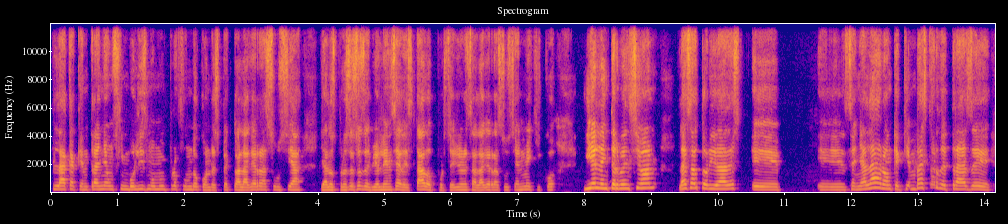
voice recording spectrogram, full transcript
placa que entraña un simbolismo muy profundo con respecto a la guerra sucia y a los procesos de violencia de Estado posteriores a la guerra sucia en México. Y en la intervención, las autoridades eh, eh, señalaron que quien va a estar detrás de,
